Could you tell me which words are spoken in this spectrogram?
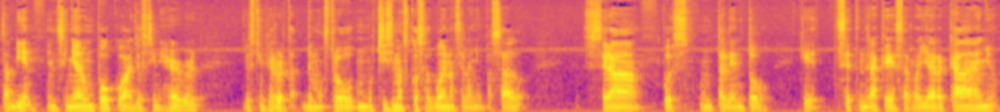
también enseñar un poco a Justin Herbert. Justin Herbert demostró muchísimas cosas buenas el año pasado. Será pues un talento que se tendrá que desarrollar cada año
